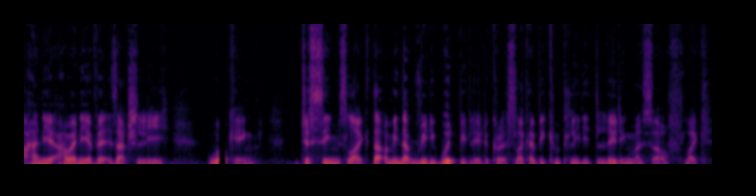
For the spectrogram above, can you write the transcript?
how any, how any of it is actually working just seems like that I mean that really would be ludicrous like I'd be completely deluding myself like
